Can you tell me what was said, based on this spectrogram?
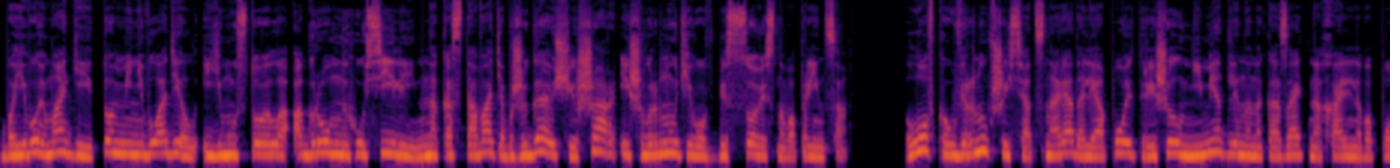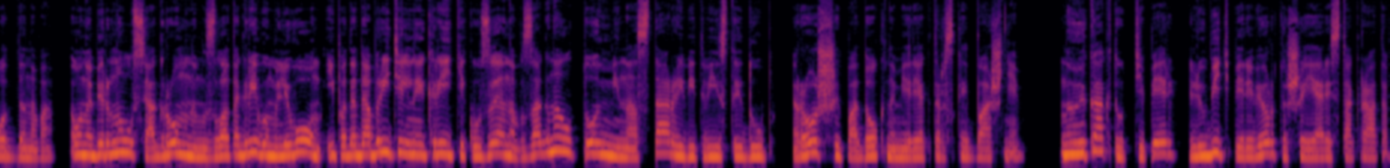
Боевой магией Томми не владел, и ему стоило огромных усилий накастовать обжигающий шар и швырнуть его в бессовестного принца. Ловко увернувшийся от снаряда Леопольд решил немедленно наказать нахального подданного. Он обернулся огромным златогривым львом и под одобрительные крики кузенов загнал Томми на старый ветвистый дуб, росший под окнами ректорской башни. Ну и как тут теперь любить перевертышей и аристократов?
